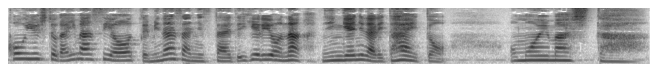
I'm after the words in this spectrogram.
こういう人がいますよって皆さんに伝えていけるような人間になりたいと思いました。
